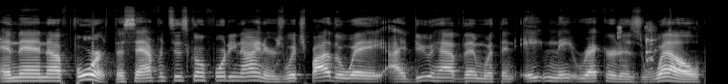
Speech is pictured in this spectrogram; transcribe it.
And then uh, fourth, the San Francisco 49ers, which, by the way, I do have them with an 8 and 8 record as well.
